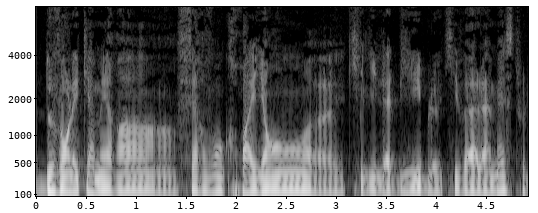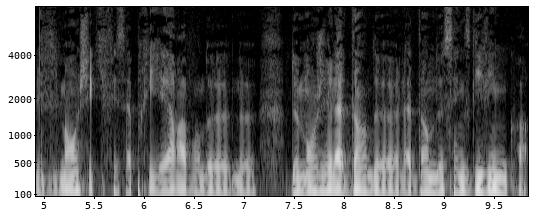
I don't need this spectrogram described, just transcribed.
devant les caméras un fervent croyant euh, qui lit la Bible, qui va à la messe tous les dimanches et qui fait sa prière avant de, de, de manger la dinde, la dinde de Thanksgiving. Quoi.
